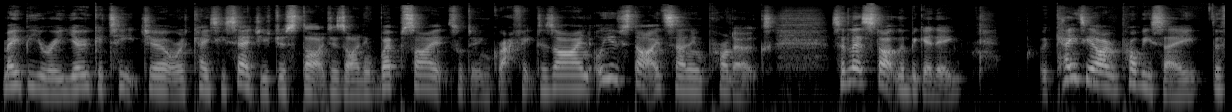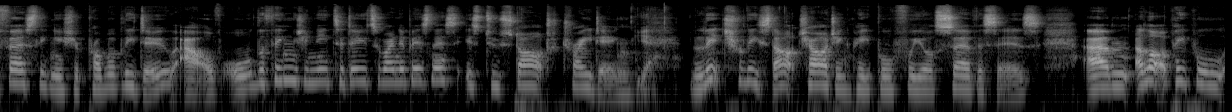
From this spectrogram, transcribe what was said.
Maybe you're a yoga teacher, or as Katie said, you've just started designing websites or doing graphic design, or you've started selling products. So, let's start at the beginning. Katie, I would probably say the first thing you should probably do out of all the things you need to do to own a business is to start trading. Yeah. Literally start charging people for your services. Um, a lot of people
